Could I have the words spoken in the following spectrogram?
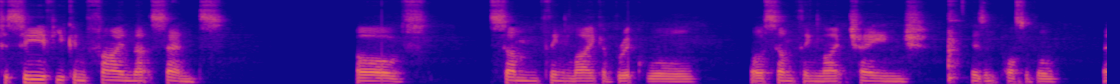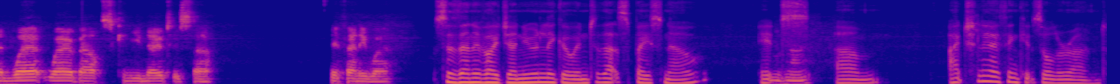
to see if you can find that sense of something like a brick wall or something like change isn't possible. And where whereabouts can you notice that, if anywhere? So then, if I genuinely go into that space now, it's Mm-hmm. um, actually, I think it's all around.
